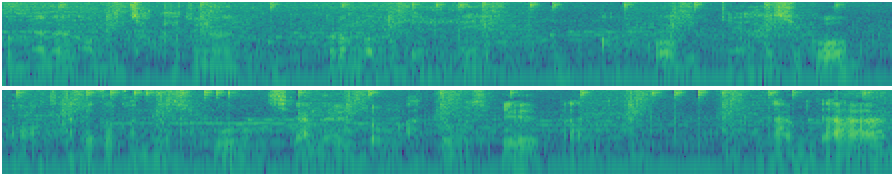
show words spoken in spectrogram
보면은 엄지척 해주는 그런 거기 때문에 어, 꼭 이렇게 하시고 어, 잘해서 건너시고 시간을 좀 아껴보시길 바랍니다. 감사합니다.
